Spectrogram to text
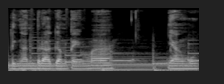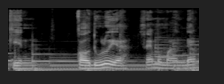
dengan beragam tema yang mungkin kalau dulu ya saya memandang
